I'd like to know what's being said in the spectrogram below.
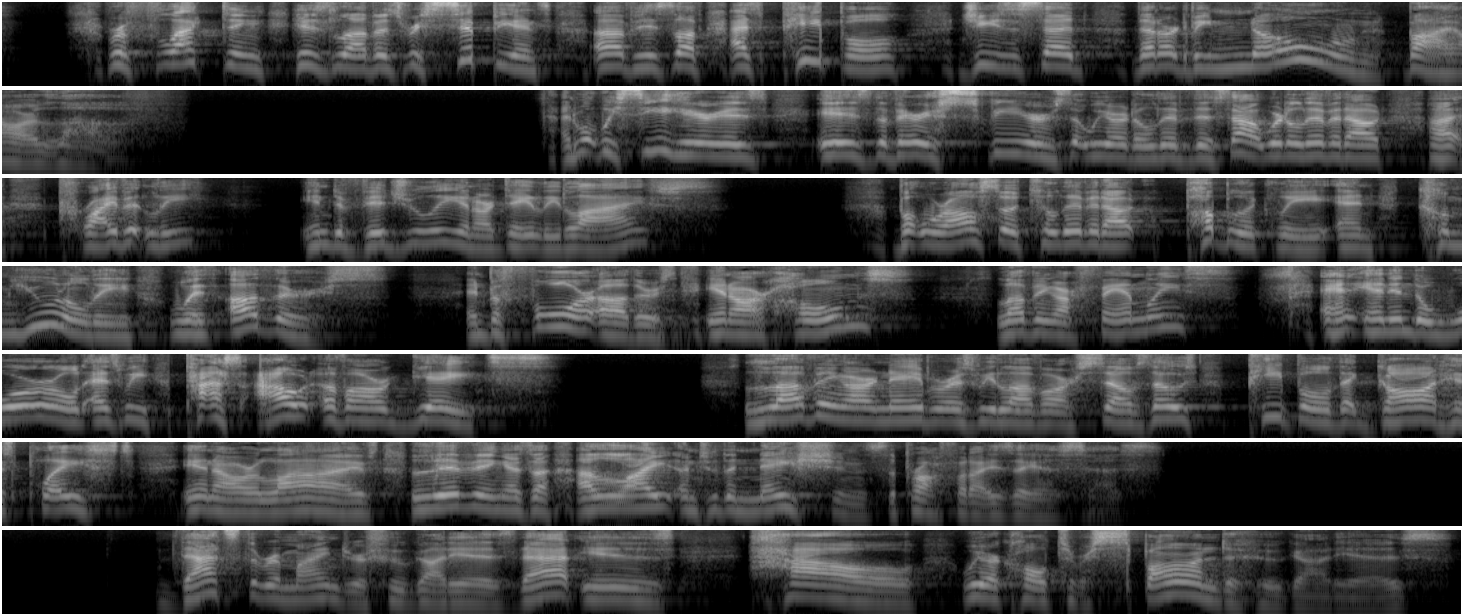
Reflecting his love as recipients of his love, as people, Jesus said, that are to be known by our love. And what we see here is, is the various spheres that we are to live this out. We're to live it out uh, privately, individually, in our daily lives. But we're also to live it out publicly and communally with others and before others in our homes, loving our families, and, and in the world as we pass out of our gates loving our neighbor as we love ourselves, those people that God has placed in our lives, living as a, a light unto the nations, the prophet Isaiah says. That's the reminder of who God is. That is how we are called to respond to who God is.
